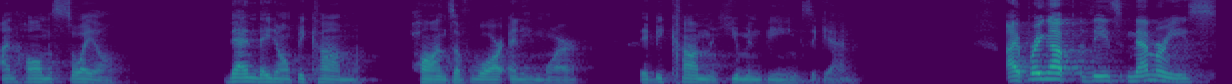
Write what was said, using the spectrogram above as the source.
on home soil. Then they don't become pawns of war anymore. They become human beings again. I bring up these memories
